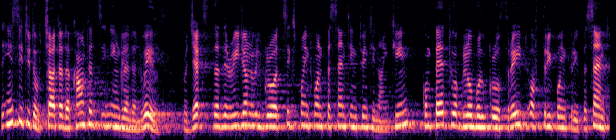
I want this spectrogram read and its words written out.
The Institute of Chartered Accountants in England and Wales projects that the region will grow at 6.1% in 2019 compared to a global growth rate of 3.3%.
